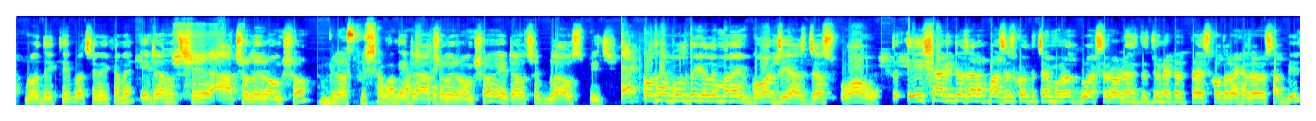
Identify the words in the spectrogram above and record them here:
আপনারা দেখতেই পাচ্ছেন এখানে। এটা হচ্ছে আঁচলের অংশ। ব্লাউজ পিস এটা আঁচলের অংশ এটা হচ্ছে ব্লাউজ পিস। এক কথায় বলতে গেলে মানে গর্জিয়াস জাস্ট ওয়াও তো এই শাড়িটা যারা পারচেজ করতে চায় মুরাদ ব্লগস এর অডিয়েন্সদের জন্য এটার প্রাইস কত রাখা যাবে সাব্বির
